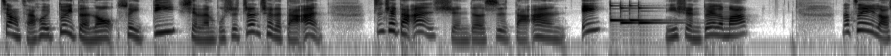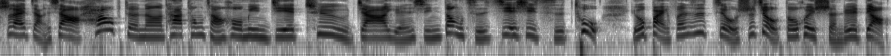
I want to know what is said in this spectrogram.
这样才会对等哦，所以 D 显然不是正确的答案。正确答案选的是答案 A，你选对了吗？那这里老师来讲一下，helped 呢，它通常后面接 to 加原形动词介系词 to，有百分之九十九都会省略掉。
